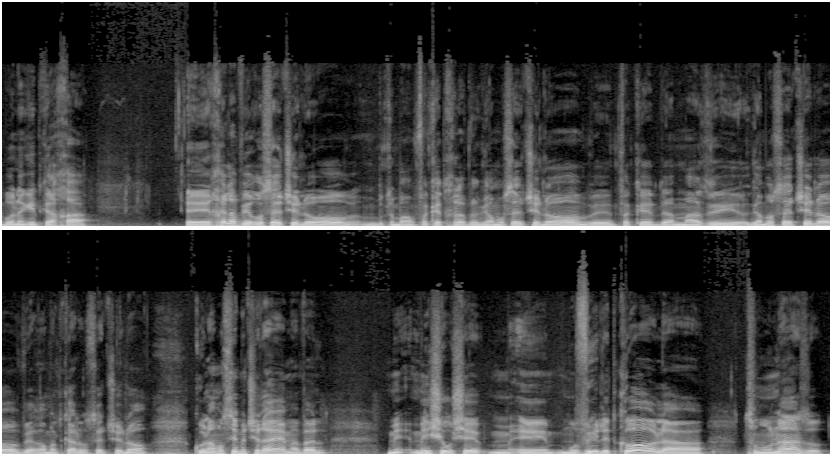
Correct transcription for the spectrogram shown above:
בוא נגיד ככה, חיל האוויר עושה את שלו, כלומר מפקד חיל האוויר גם עושה את שלו, ומפקד המזי גם עושה את שלו, והרמטכ"ל עושה את שלו, כולם עושים את שלהם, אבל מישהו שמוביל את כל התמונה הזאת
